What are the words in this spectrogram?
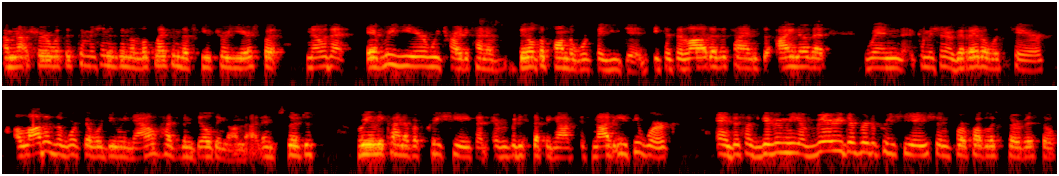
I'm not sure what this commission is going to look like in the future years, but know that every year we try to kind of build upon the work that you did because a lot of the times I know that when Commissioner Guerrero was chair, a lot of the work that we're doing now has been building on that. And so just really kind of appreciate that everybody's stepping up. It's not easy work and this has given me a very different appreciation for public service. So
